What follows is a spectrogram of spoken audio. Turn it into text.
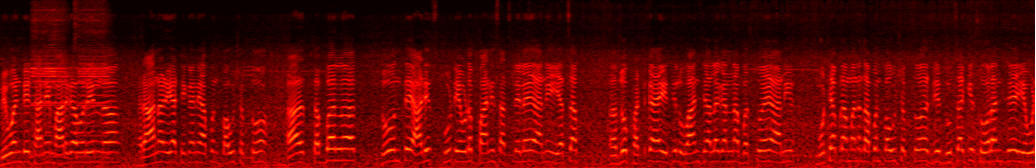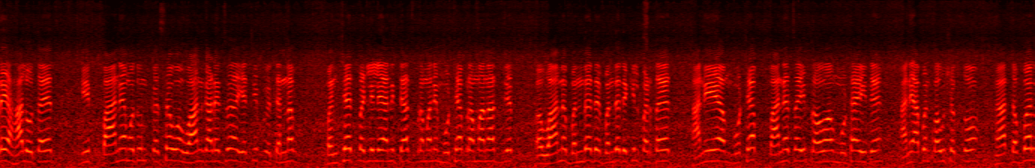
भिवंडी ठाणे मार्गावरील अ, या ठिकाणी आपण पाहू शकतो. तब्बल दोन ते अडीच फूट एवढं पाणी साचलेलं आहे आणि याचा जो फटका आहे येथील वाहन चालकांना आहे आणि मोठ्या प्रमाणात आपण पाहू शकतो जे दुचाकी चोरांचे एवढे हाल होत आहेत की पाण्यामधून कसं वाहन काढायचं याची त्यांना पंचायत पडलेली आहे आणि त्याचप्रमाणे मोठ्या प्रमाणात जे वाहनं बंद दे बंद देखील पडत आहेत आणि मोठ्या पाण्याचाही प्रवाह मोठा आहे इथे. आणि आपण पाहू शकतो तब्बल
